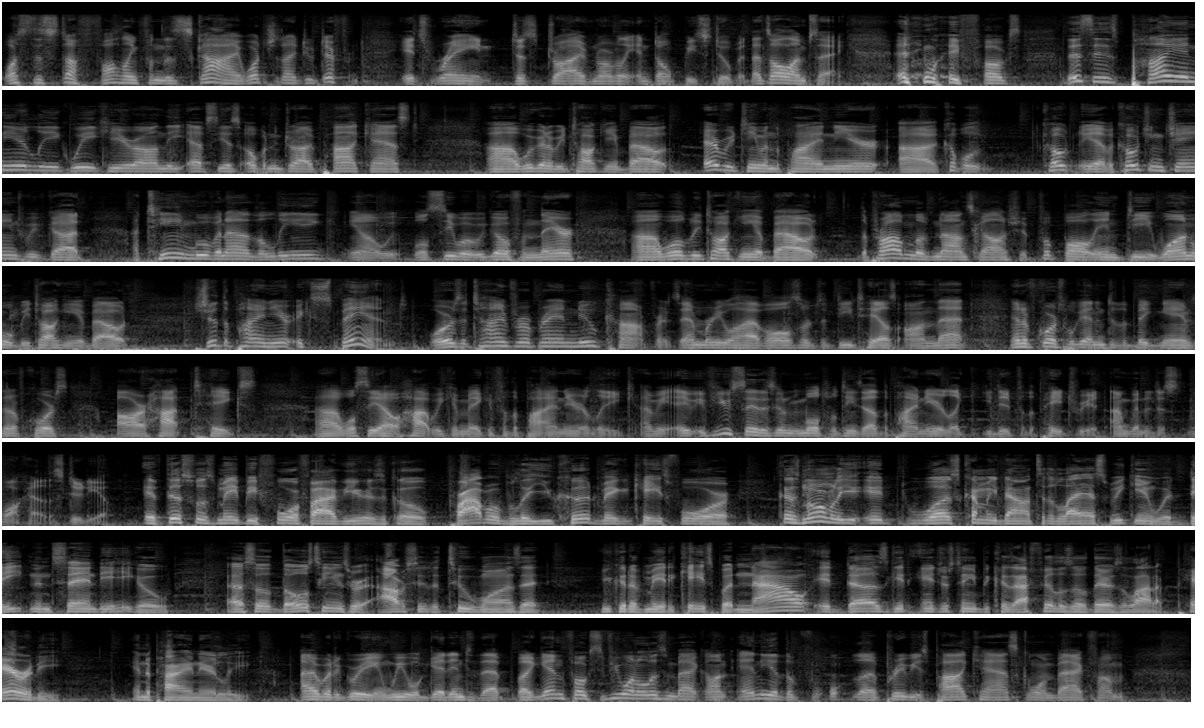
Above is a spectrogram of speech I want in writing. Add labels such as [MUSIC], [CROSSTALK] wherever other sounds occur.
What's this stuff falling from the sky? What should I do different? It's rain. Just drive normally and don't be stupid. That's all I'm saying. [LAUGHS] Anyway, folks, this is Pioneer League week here on the FCS Opening Drive podcast. Uh, we're going to be talking about every team in the Pioneer. Uh, a couple, co- we have a coaching change. We've got a team moving out of the league. You know, we- we'll see where we go from there. Uh, we'll be talking about the problem of non-scholarship football in D1. We'll be talking about should the Pioneer expand, or is it time for a brand new conference? Emory will have all sorts of details on that, and of course, we'll get into the big games and, of course, our hot takes. Uh, we'll see how hot we can make it for the Pioneer League. I mean, if if you say there's going to be multiple teams out of the Pioneer like you did for the Patriot, I'm going to just walk out of the studio. If this was maybe four or five years ago, probably you could make a case for because normally it was coming down to the last weekend with Dayton and San Diego. Uh, so those teams were obviously the two ones that you could have made a case. But now it does get interesting because I feel as though there's a lot of parity in the Pioneer League. I would agree, and we will get into that. But again, folks, if you want to listen back on any of the, the previous podcasts, going back from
